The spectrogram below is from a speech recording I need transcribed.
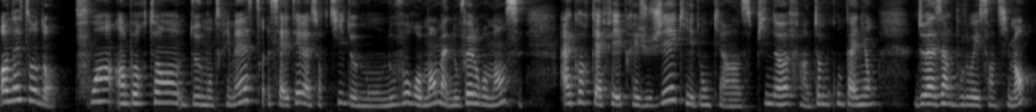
En attendant, point important de mon trimestre, ça a été la sortie de mon nouveau roman, ma nouvelle romance, Accord, Café et Préjugés, qui est donc un spin-off, un tome compagnon de Hasard, Boulot et Sentiments.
